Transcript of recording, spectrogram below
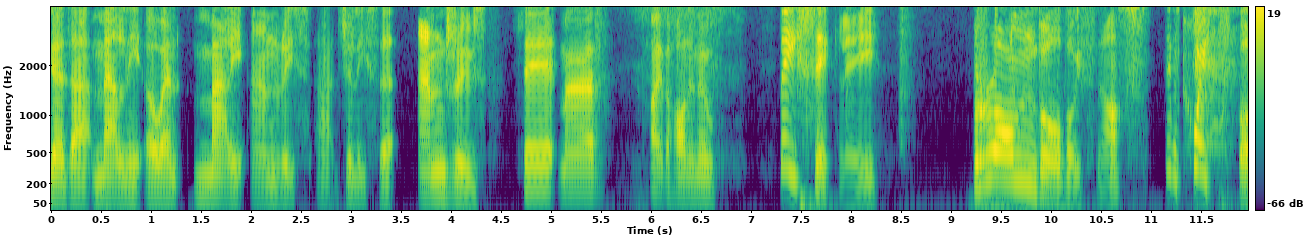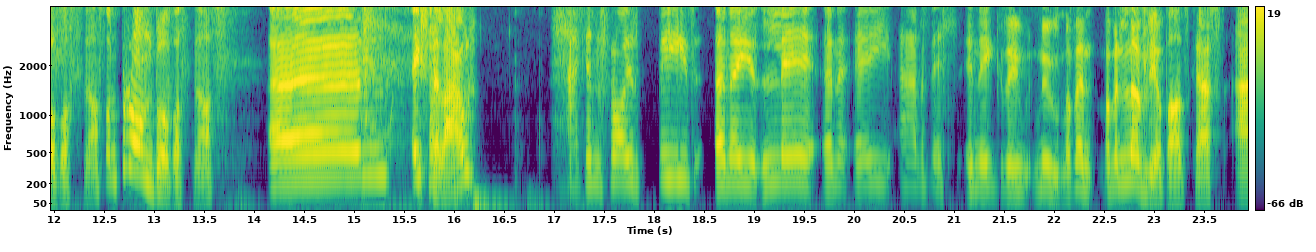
gyda Melanie Owen, Mali Ann Rhys a Jalisa Andrews. Lle mae'r tair ohonyn nhw basically bron bob wythnos, dim cweit bob wythnos, ond bron bob wythnos, yn um, eistedd lawr ac yn rhoi'r byd yn ei le yn ei arddull unigryw nhw. Mae fe'n ma fe lyflu o bodcast, a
